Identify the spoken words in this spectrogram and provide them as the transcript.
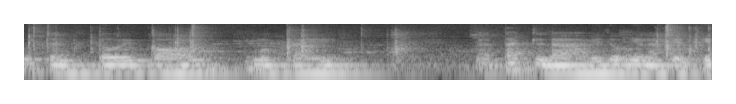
Button, tôi có một cái tách là ví dụ như là hiển thị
